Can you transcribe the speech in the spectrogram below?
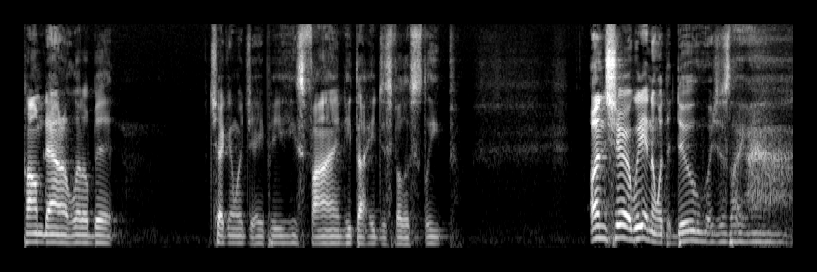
Calm down a little bit. Checking with JP. He's fine. He thought he just fell asleep. Unsure. We didn't know what to do. We're just like, ah.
